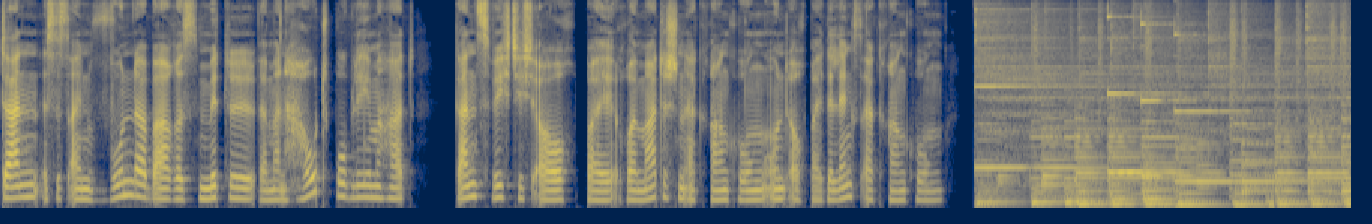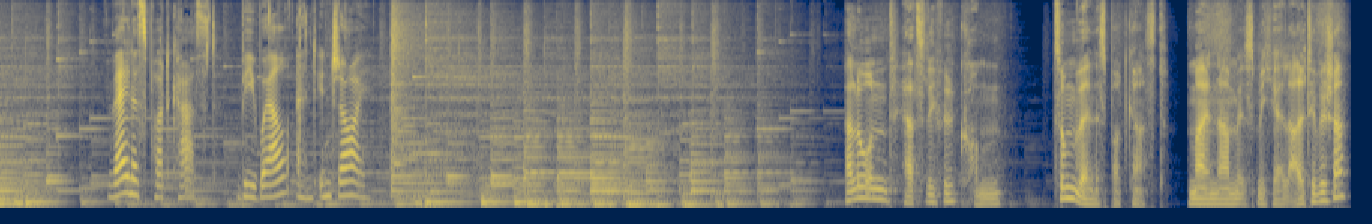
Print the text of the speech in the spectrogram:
Dann ist es ein wunderbares Mittel, wenn man Hautprobleme hat. Ganz wichtig auch bei rheumatischen Erkrankungen und auch bei Gelenkserkrankungen. Wellness Podcast. Be well and enjoy. Hallo und herzlich willkommen zum Wellness Podcast. Mein Name ist Michael Altewischer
